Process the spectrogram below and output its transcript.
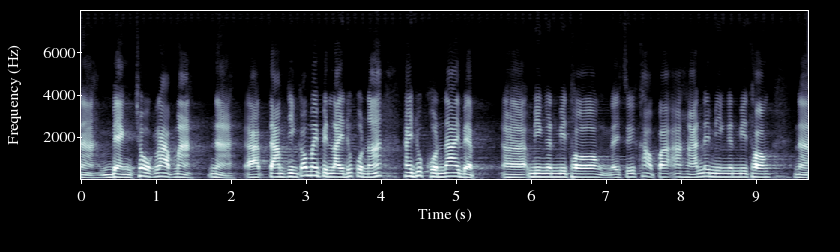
นะแบ่งโชคลาภมานะตามจริงก็ไม่เป็นไรทุกคนนะ ให้ทุกคนได้แบบ มีเงินมีทองได้ซื้อข้าวปลาอาหารได้มีเงินมีทองนะ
